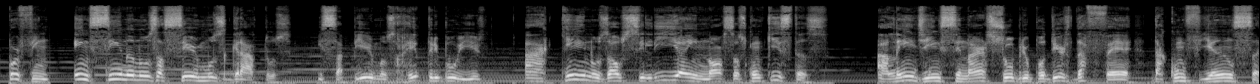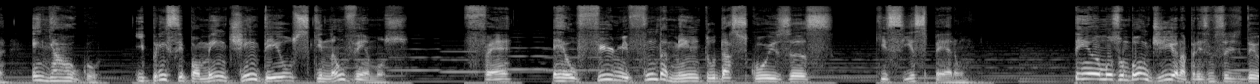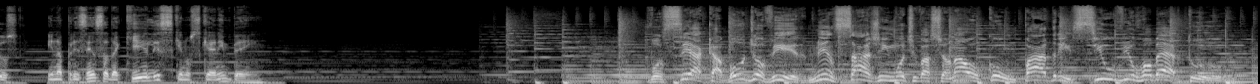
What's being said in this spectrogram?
Por fim, ensina-nos a sermos gratos e sabermos retribuir a quem nos auxilia em nossas conquistas. além de ensinar sobre o poder da fé, da confiança em algo e principalmente em Deus que não vemos. Fé é o firme fundamento das coisas que se esperam. Tenhamos um bom dia na presença de Deus e na presença daqueles que nos querem bem. Você acabou de ouvir Mensagem Motivacional com o Padre Silvio Roberto.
